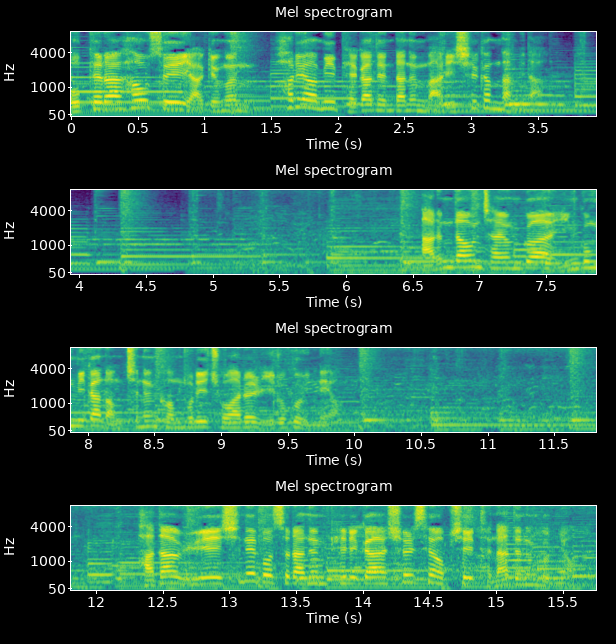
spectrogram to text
오페라 하우스의 야경은 화려함이 배가 된다는 말이 실감납니다. 아름다운 자연과 인공미가 넘치는 건물이 조화를 이루고 있네요. 바다 위에 시내버스라는 페리가 쉴 새 없이 드나드는군요.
